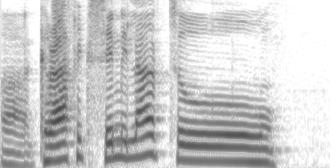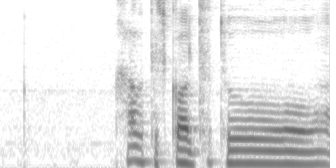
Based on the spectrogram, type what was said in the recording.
uh, graphics similar to how it is called to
